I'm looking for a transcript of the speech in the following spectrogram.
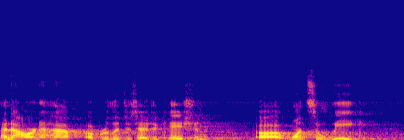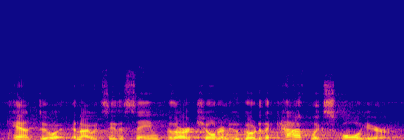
An hour and a half of religious education uh, once a week can't do it. And I would say the same for our children who go to the Catholic school here.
